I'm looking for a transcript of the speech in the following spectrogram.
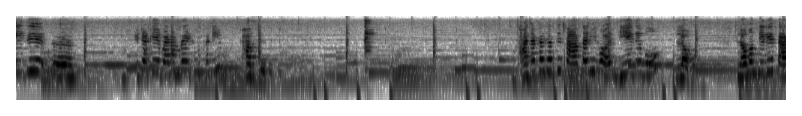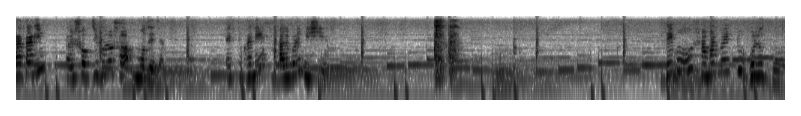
এই যে এটাকে এবার আমরা একটুখানি ভাজতে দেবো। ভাজাটা যাতে তাড়াতাড়ি হয়, দিয়ে দেব লবণ। লবণ দিলে তাড়াতাড়ি সবজিগুলো সব মজে যাবে। একটুখানি ভালো করে মিশিয়ে দেব। সামান্য একটু হলুদ গুঁড়ো।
